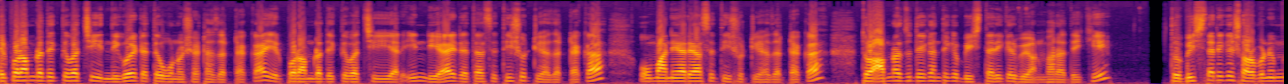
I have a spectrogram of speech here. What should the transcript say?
এরপর আমরা দেখতে পাচ্ছি ইন্দিগো এটাতে উনষাট হাজার টাকা। এরপর আমরা দেখতে পাচ্ছি ইয়ার ইন্ডিয়া, এটাতে আছে তেষট্টি হাজার টাকা। ওমান এয়ারে আছে তেষট্টি হাজার টাকা। তো আমরা যদি এখান থেকে বিশ তারিখের বিমান ভাড়া দেখি তো বিশ তারিখে সর্বনিম্ন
